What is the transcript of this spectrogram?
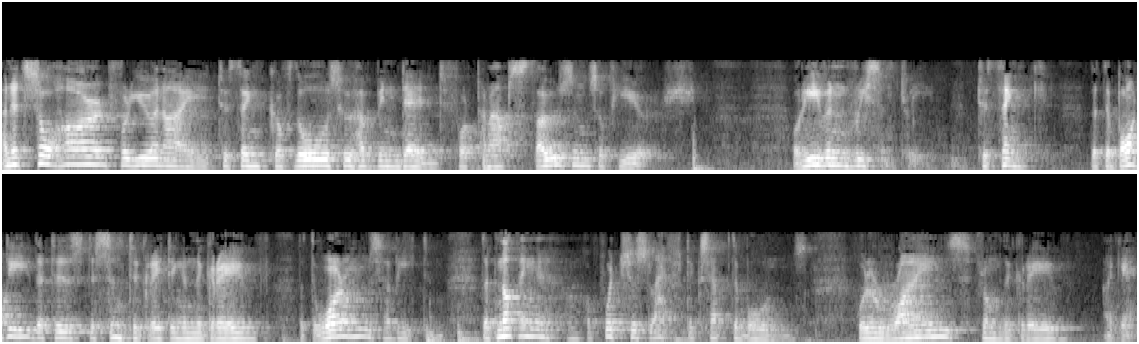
And it's so hard for you and I to think of those who have been dead for perhaps thousands of years, or even recently, to think that the body that is disintegrating in the grave, that the worms have eaten, that nothing of which is left except the bones, will rise from the grave again.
